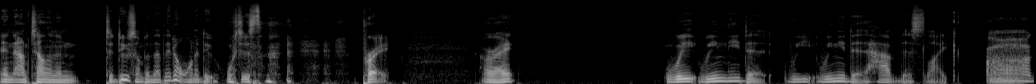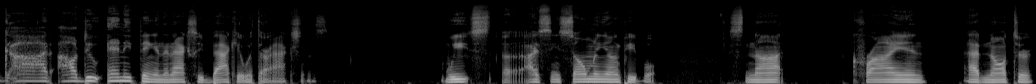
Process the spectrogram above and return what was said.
and I'm telling them to do something that they don't want to do, which is pray. All right. We we need to we we need to have this like oh God I'll do anything and then actually back it with our actions. We uh, I've seen so many young people snot crying at an altar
